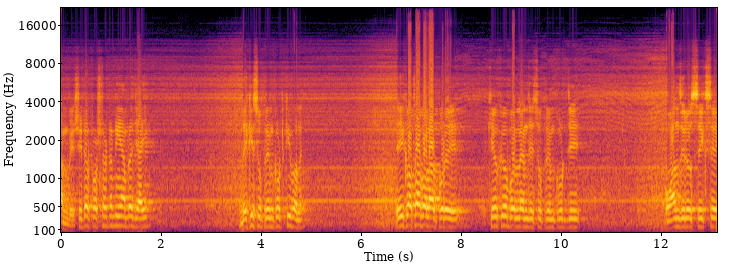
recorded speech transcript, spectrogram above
মানবে, সেটার প্রশ্নটা নিয়ে আমরা যাই। দেখি সুপ্রিম কোর্ট কি বলে। এই কথা বলার পরে কেউ কেউ বললেন যে সুপ্রিম কোর্ট যে ওয়ান জিরো সিক্সে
